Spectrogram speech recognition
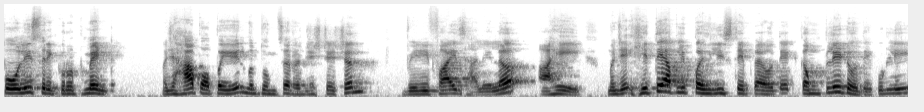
police recruitment म्हणजे हा पॉप येईल मग तुमचं रजिस्ट्रेशन व्हेरीफाय झालेलं आहे. म्हणजे इथे आपली पहिली स्टेप काय होते? कंप्लीट होते. कुठली?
